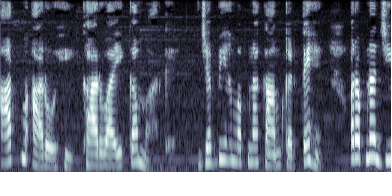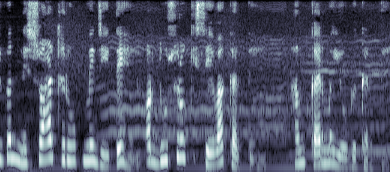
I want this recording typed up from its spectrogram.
आत्म आरोही कार्रवाई का मार्ग है। जब भी हम अपना काम करते हैं और अपना जीवन निस्वार्थ रूप में जीते हैं और दूसरों की सेवा करते हैं, हम कर्म योग करते हैं।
